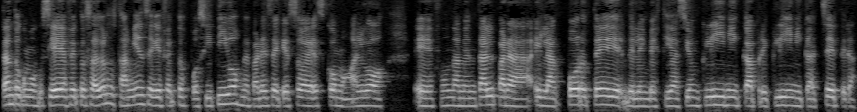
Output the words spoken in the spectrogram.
tanto como si hay efectos adversos, también si hay efectos positivos, me parece que eso es como algo eh, fundamental para el aporte de la investigación clínica, preclínica, etcétera.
